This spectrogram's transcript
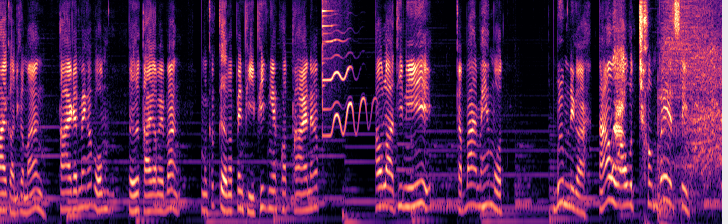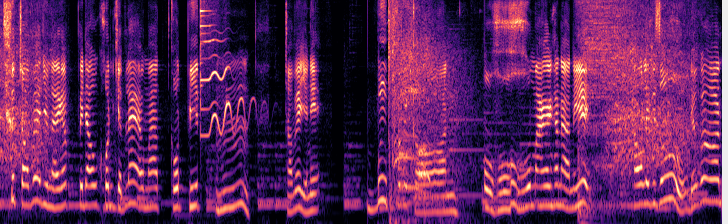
ตายก่อนดีกว่ามั้ง ตายกันไหมครับผม เออ ตายกันไปบ้าง มันก็เกิดมาเป็นผีพิษไงพอตายนะครับ เอาล่ะทีนี้ กลับบ้านไม่ให้หมด บึ้มดีกว่า เอาเอาจอมเวทสิคือจอมเวทอยู่ไหนครับ ไปเดาคนเก็บแร่ออกมากดพิษอืมจอมเวทอยู่นี่บึ้มเข้าไปก่อน โอ้โห มากันขนาดนี้ เอาเลยไปสู้ เดี๋ยวก่อน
